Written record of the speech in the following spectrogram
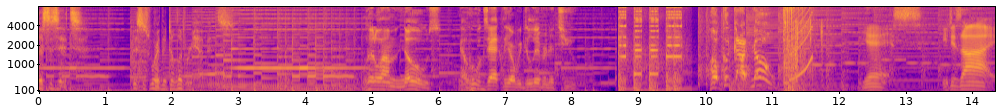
this is it. This is where the delivery happens. Little on the nose. Now, who exactly are we delivering it to? Oh, good God, no! Yes, it is I,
